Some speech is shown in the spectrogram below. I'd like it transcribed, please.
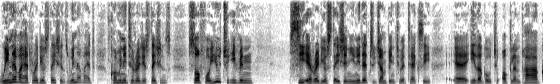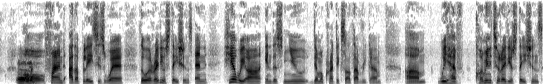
we never had radio stations. We never had community radio stations. So for you to even see a radio station, you needed to jump into a taxi, uh, either go to Auckland Park or find other places where there were radio stations. And here we are in this new democratic South Africa. Um, we have community radio stations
